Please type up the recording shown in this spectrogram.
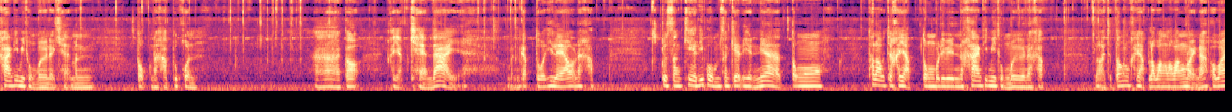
ข้างที่มีถุงมือเนี่ยแขนมันตกนะครับ ทุกคนอ่าก็ขยับแขนได้ เหมือนกับตัวที่แล้วนะครับ จุดสังเกตที่ผมสังเกตเห็นเนี่ยตรง ถ้าเราจะขยับตรงบริเวณข้างที่มีถุงมือนะครับ เราอาจจะต้องขยับระวังระวังหน่อยนะ เพราะว่า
